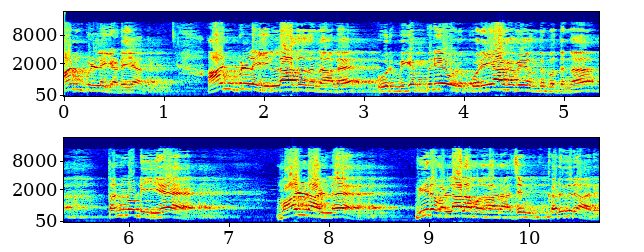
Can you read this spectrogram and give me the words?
ஆண் பிள்ளை கிடையாது. ஆண் பிள்ளை இல்லாததுனால ஒரு மிகப்பெரிய ஒரு குறையாகவே வந்து பார்த்தீங்கன்னா தன்னுடைய வாழ்நாளில் வீர வல்லாள மகாராஜன் கருதுறாரு.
